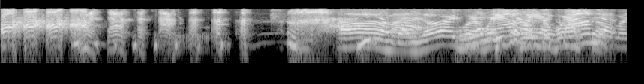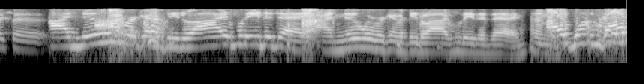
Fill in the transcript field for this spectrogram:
oh You know my what? lord, we're Let me round, tell we're, wound like that. I knew we were going to be lively today. I knew we were going to be lively today. I Well, that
